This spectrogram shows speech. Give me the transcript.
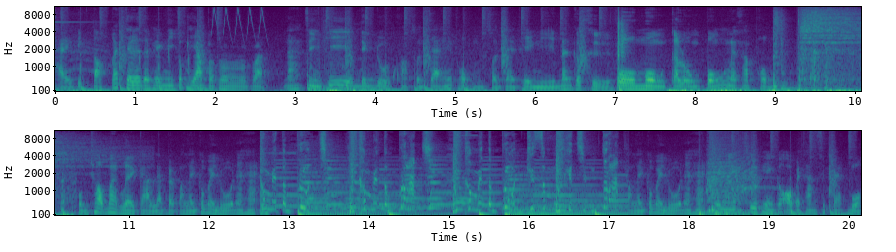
ไถ t ิ k t o k ก็เจอแต่เพลงนี้ก็พยายามปัดปัดๆๆๆนะสิ่งที่ดึงดูดความสนใจให้ผมสนใจเพลงนี้ นั่นก็คือโอมงกะลงป้งนะครับผมผมชอบมากเลยการแรปแบบอะไรก็ไม่รู้นะฮะ อะไรก็ไม่รู้นะฮะเพลงนี้ชื่อเพลงก็ออกไปทาง 18 บวก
